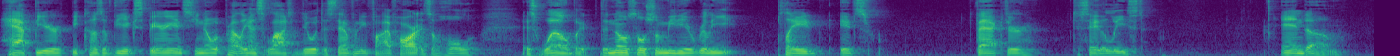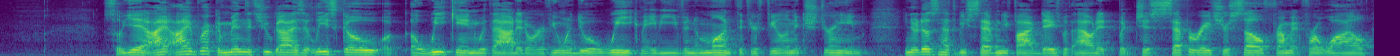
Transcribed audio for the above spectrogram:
happier because of the experience. You know, it probably has a lot to do with the 75 hard as a whole as well, but the no social media really played its factor to say the least. And um, so yeah, I, I recommend that you guys at least go a, a weekend without it, or if you want to do a week, maybe even a month if you're feeling extreme. You know, it doesn't have to be 75 days without it, but just separate yourself from it for a while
